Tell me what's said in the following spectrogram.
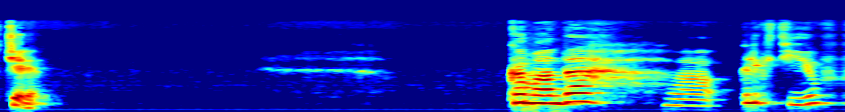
в теле. Команда, а, коллектив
